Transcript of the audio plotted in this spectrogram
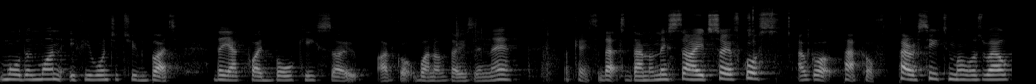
more than one if you wanted to, but they are quite bulky, so I've got one of those in there. Okay, so that's done on this side. So of course, I've got a pack of paracetamol as well.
